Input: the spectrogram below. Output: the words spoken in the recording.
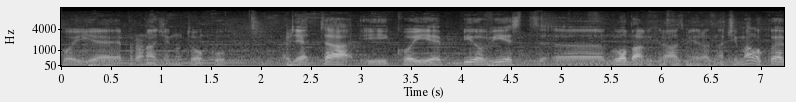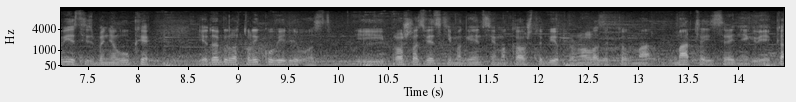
koji je pronađen u toku ljeta i koji je bio vijest e, globalnih razmjera. Znači, malo koja vijest iz Banja Luke je dobila toliko vidljivost i prošla svjetskim agencijama kao što je bio pronalazak tog mača iz srednjeg vijeka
